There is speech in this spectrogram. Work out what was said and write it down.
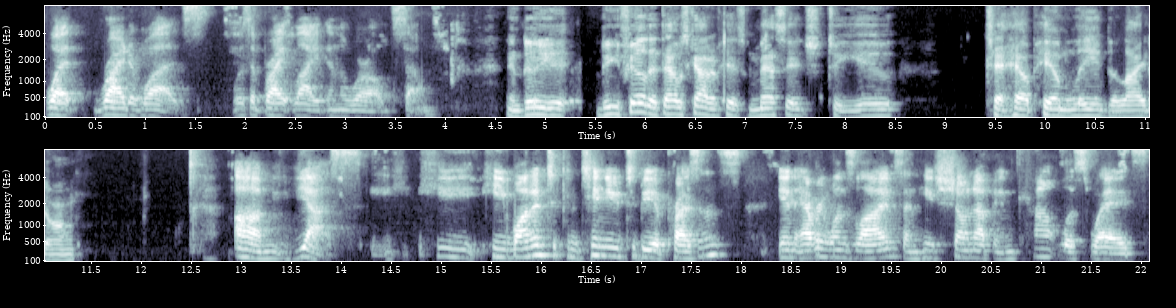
what Ryder was, was a bright light in the world. So and do you do you feel that that was kind of his message to you to help him leave the light on? Um, yes, he he wanted to continue to be a presence in everyone's lives, and he's shown up in countless ways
